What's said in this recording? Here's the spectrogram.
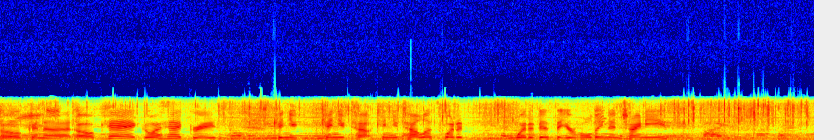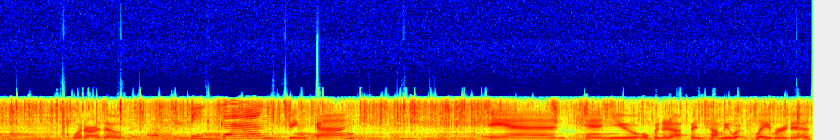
Coconut. Okay, go ahead, Grace. Can you can you tell can you tell us what it what it is that you're holding in Chinese? What are those? 饼干 Bingkang. And can you open it up and tell me what flavor it is?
